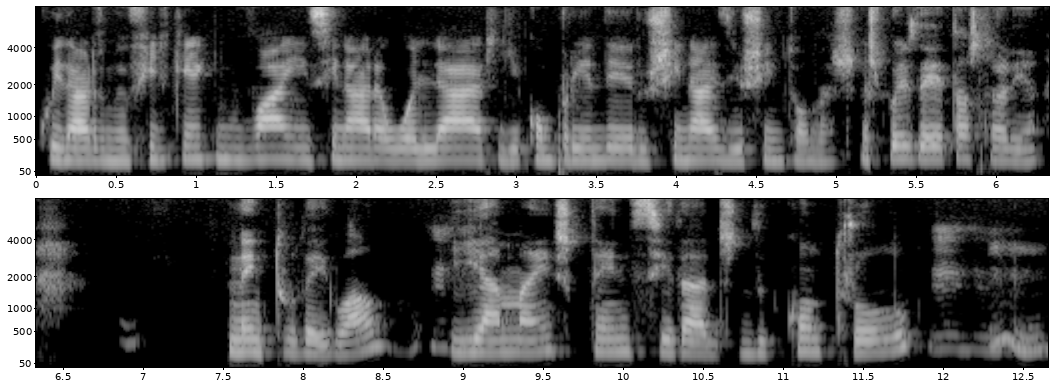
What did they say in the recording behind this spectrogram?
cuidar do meu filho, quem é que me vai ensinar a olhar e a compreender os sinais e os sintomas. Mas depois é a tal história. Nem tudo é igual uhum. e há mães que têm necessidades de controlo uhum.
